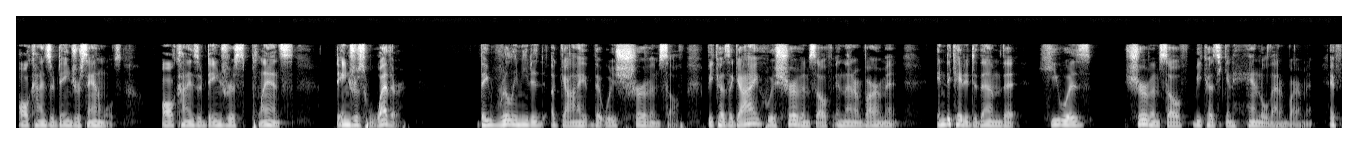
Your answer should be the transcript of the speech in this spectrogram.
all kinds of dangerous animals, all kinds of dangerous plants, dangerous weather. They really needed a guy that was sure of himself because a guy who was sure of himself in that environment indicated to them that he was sure of himself because he can handle that environment. If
